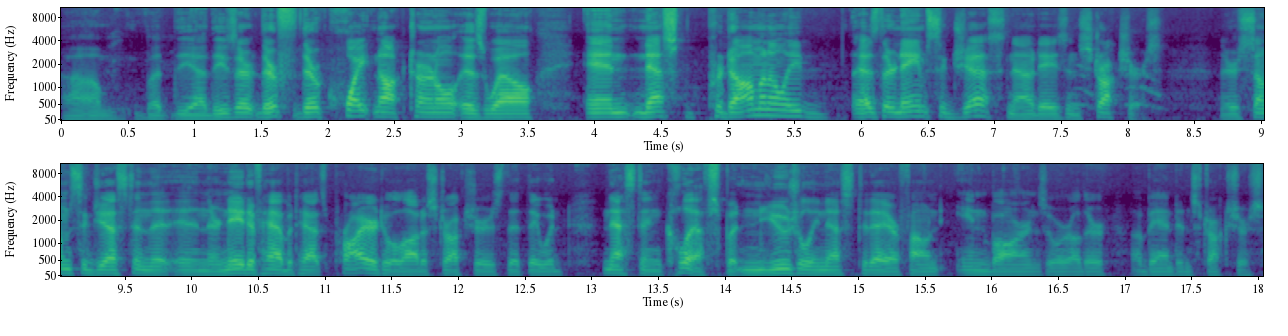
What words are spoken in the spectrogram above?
Um, but yeah, these are they're they're quite nocturnal as well, and nest predominantly, as their name suggests, nowadays in structures. There's some suggestion that in their native habitats prior to a lot of structures that they would nest in cliffs, but usually nests today are found in barns or other abandoned structures.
